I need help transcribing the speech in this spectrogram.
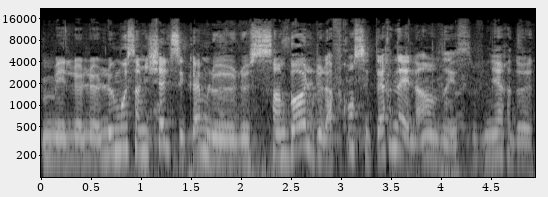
Mais le, mot Saint-Michel, c'est quand même le, symbole de la France éternelle. Hein. Vous avez souvenir de,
